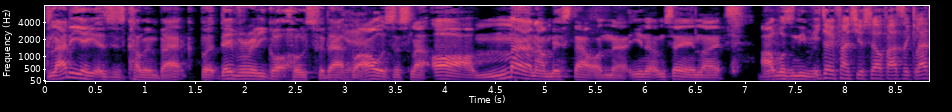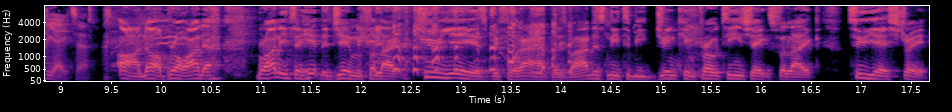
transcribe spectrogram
Gladiators is coming back, but they've already got hosts for that. Yeah. But I was just like, oh man, I missed out on that. You know what I'm saying? Like. I wasn't even. You don't fancy yourself as a gladiator? Oh no, bro! I, bro, I need to HIIT the gym for like two years before that happens. But I just need to be drinking protein shakes for like two years straight.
